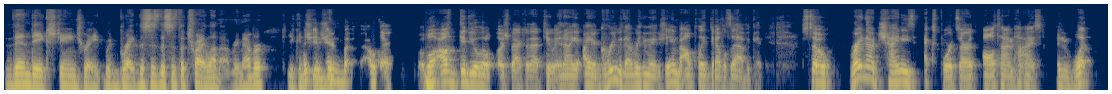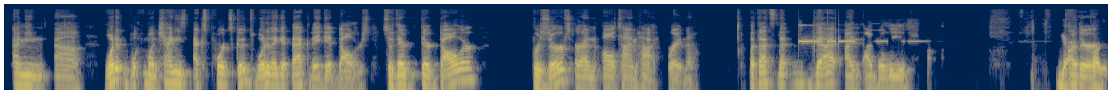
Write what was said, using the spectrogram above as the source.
then the exchange rate would break. This is this is the trilemma. Remember, you can choose. Your- but, okay, well, I'll give you a little pushback to that too, and I I agree with everything that you're saying, but I'll play devil's advocate. So right now, Chinese exports are at all time highs. And what I mean, uh, what it, when Chinese exports goods, what do they get back? They get dollars. So their their dollar reserves are at an all time high right now. But that's that that I, I believe. Yeah. Are there?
